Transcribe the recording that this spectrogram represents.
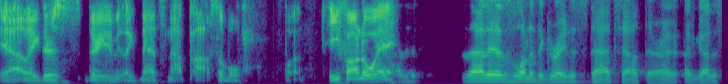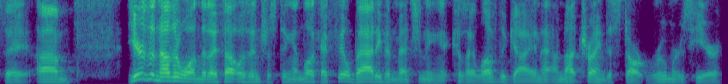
yeah, like there's, they're going to be like, that's not possible. But he found a way that is one of the greatest stats out there. I, have got to say. Um, here's another one that I thought was interesting. And look, I feel bad even mentioning it because I love the guy, and I'm not trying to start rumors here.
